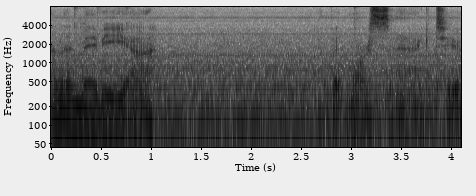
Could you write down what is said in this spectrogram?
And then maybe uh, a bit more sag too.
